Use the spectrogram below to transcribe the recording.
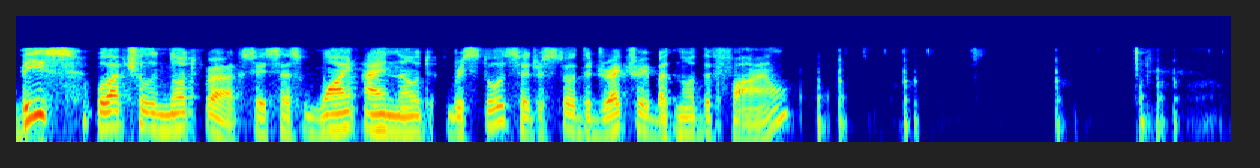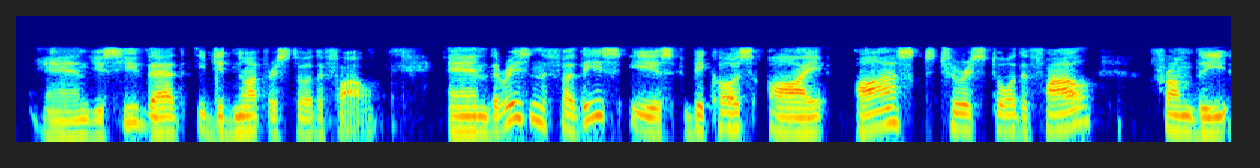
this will actually not work. So it says why inode restored. So it restored the directory, but not the file. And you see that it did not restore the file. And the reason for this is because I asked to restore the file from the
